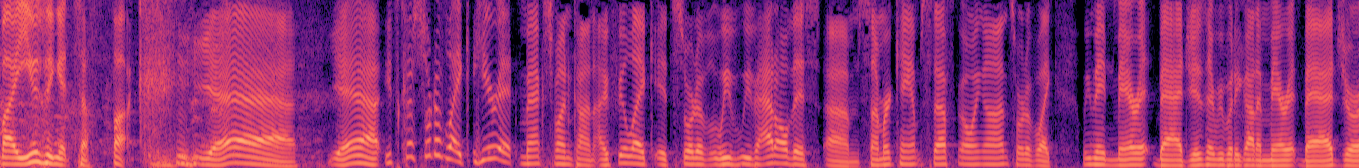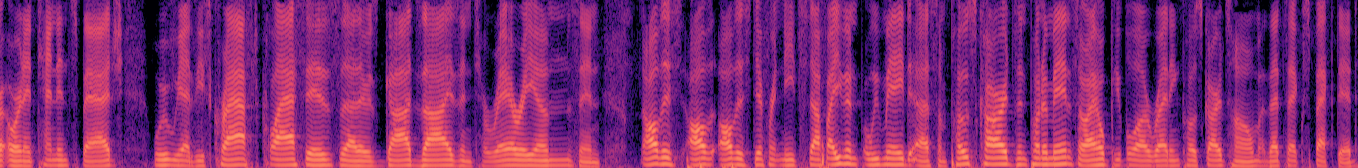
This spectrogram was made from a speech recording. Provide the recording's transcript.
By using it to fuck. yeah. Yeah, it's sort of like here at Max FunCon, I feel like it's sort of we've we've had all this um, summer camp stuff going on. Sort of like we made merit badges. Everybody got a merit badge or, or an attendance badge. We, we had these craft classes. Uh, there was God's Eyes and terrariums and all this all all this different neat stuff. I even we made uh, some postcards and put them in. So I hope people are writing postcards home. That's expected.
